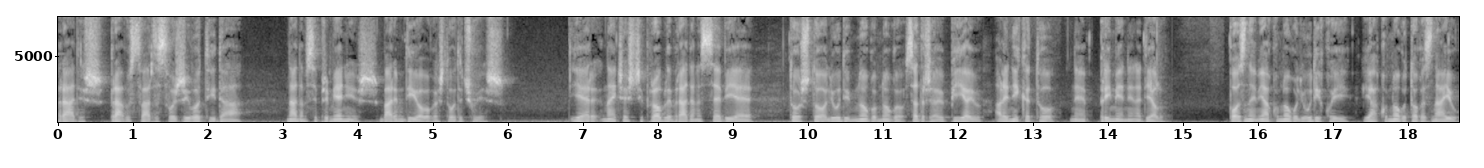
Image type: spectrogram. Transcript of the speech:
radiš pravu stvar za svoj život i da, nadam se, primjenjuješ barem dio ovoga što ovdje čuješ. Jer najčešći problem rada na sebi je to što ljudi mnogo, mnogo sadržaju pijaju, ali nikad to ne primjene na djelu. Poznajem jako mnogo ljudi koji jako mnogo toga znaju,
